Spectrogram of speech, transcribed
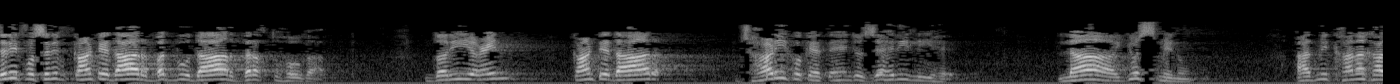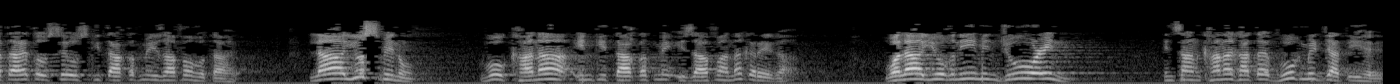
صرف اور صرف کانٹے دار بدبو دار درخت ہوگا۔ دری کانٹے دار جھاڑی کو کہتے ہیں جو زہریلی ہے۔ لا یوس مینو آدمی کھانا کھاتا ہے تو اس سے اس کی طاقت میں اضافہ ہوتا ہے۔ لا یوس مینو وہ کھانا ان کی طاقت میں اضافہ نہ کرے گا۔ ولا یوگنی من جو انسان کھانا کھاتا ہے، بھوک مٹ جاتی ہے،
